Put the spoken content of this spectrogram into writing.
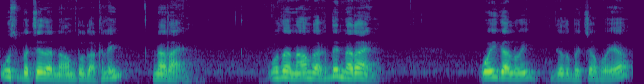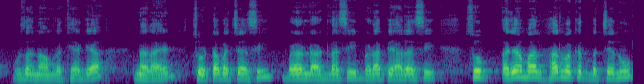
ਉਸ ਬੱਚੇ ਦਾ ਨਾਮ ਤੂੰ ਰੱਖ ਲਈ ਨਾਰਾਇਣ ਉਹਦਾ ਨਾਮ ਰੱਖ ਦੇ ਨਾਰਾਇਣ ਉਹੀ ਗੱਲ ਹੋਈ ਜਦੋਂ ਬੱਚਾ ਹੋਇਆ ਉਸ ਦਾ ਨਾਮ ਰੱਖਿਆ ਗਿਆ ਨਾਰਾਇਣ ਛੋਟਾ ਬੱਚਾ ਸੀ ਬੜਾ ਲਾਡਲਾ ਸੀ ਬੜਾ ਪਿਆਰਾ ਸੀ ਸੋ ਅਜਮਲ ਹਰ ਵਕਤ ਬੱਚੇ ਨੂੰ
